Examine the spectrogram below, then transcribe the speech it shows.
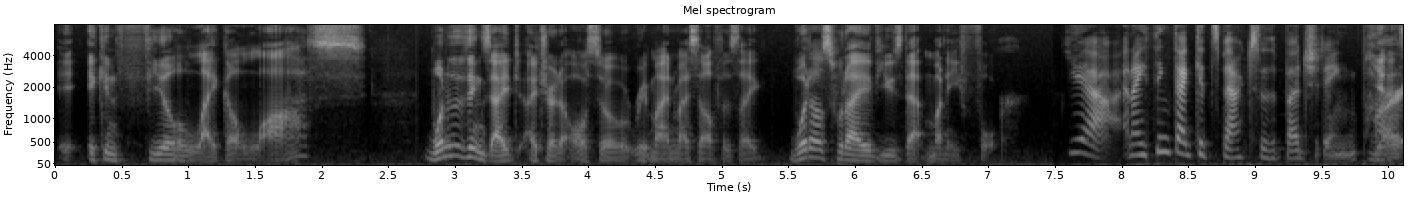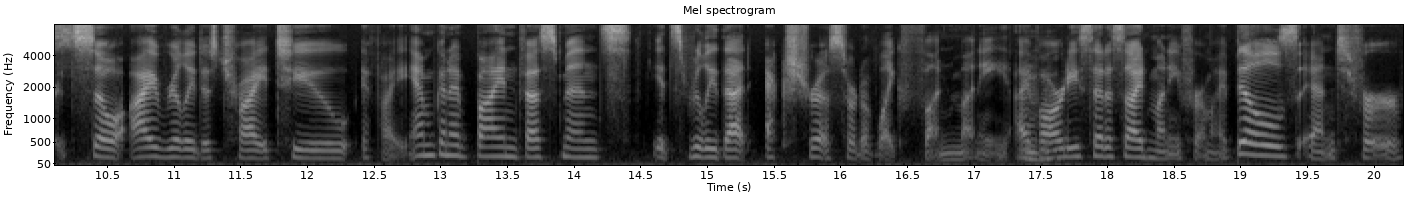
it, it can feel like a loss. One of the things I, I try to also remind myself is like, what else would I have used that money for? Yeah, and I think that gets back to the budgeting part. Yes. So I really just try to, if I am going to buy investments, it's really that extra sort of like fun money. I've mm-hmm. already set aside money for my bills and for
